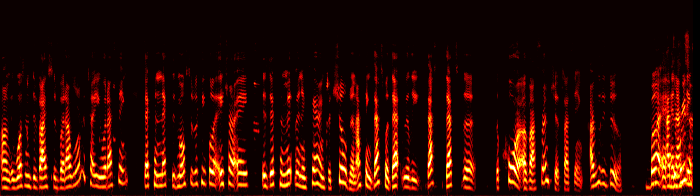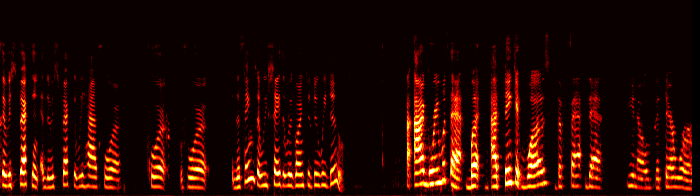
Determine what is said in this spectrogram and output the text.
Um, it wasn't divisive. But I want to tell you what I think that connected most of the people at HRA is their commitment and caring for children. I think that's what that really that's that's the the core of our friendships. I think I really do, but and, and I reason think the respect and, and the respect that we have for for for the things that we say that we're going to do, we do. I- I agree with that, but I think it was the fact that you know that there were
